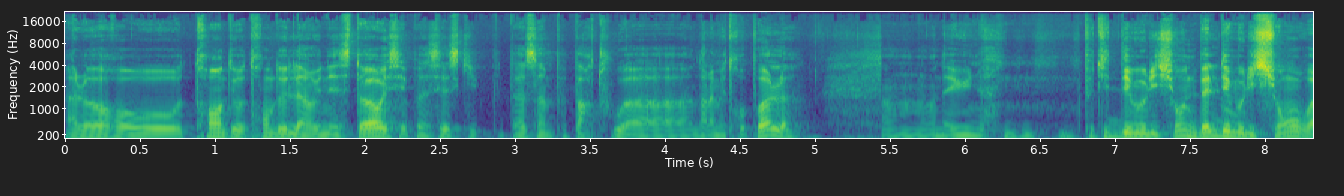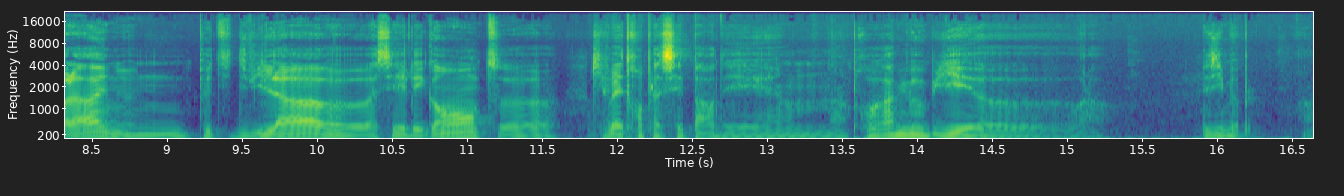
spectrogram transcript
Alors au 30 et au 32 de la rue Nestor, il s'est passé ce qui passe un peu partout dans la métropole. On a eu une, une, petite démolition, une belle démolition, voilà, une, une petite villa euh, assez élégante euh, qui va être remplacée par des, un, programme immobilier, euh, voilà, des immeubles. Hein.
